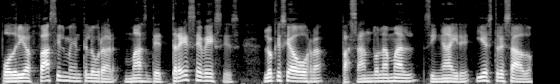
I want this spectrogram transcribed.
podría fácilmente lograr más de 13 veces lo que se ahorra pasándola mal, sin aire y estresado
